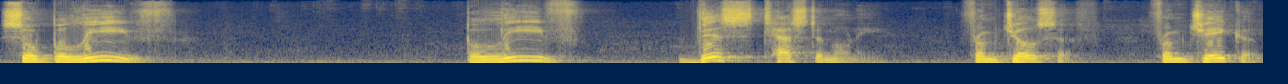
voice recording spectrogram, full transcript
So believe, believe this testimony from Joseph, from Jacob,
